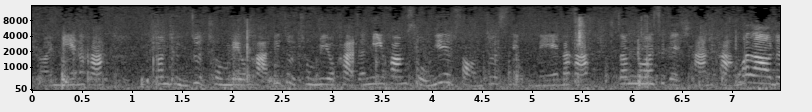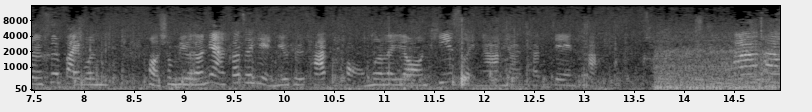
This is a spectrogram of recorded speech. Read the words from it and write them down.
400 เมตรนะคะ จนถึงจุดชมวิวค่ะ ที่จุดชมวิวค่ะ จะมีความสูง 22.10 เมตรนะคะจำนวน 11 ชั้นค่ะ เมื่อเราเดินขึ้นไปบนหอชมวิวแล้วเนี่ย ก็จะเห็นวิวทิวทัศน์ของเมืองระยองที่สวยงามอย่างชัดเจนค่ะ ทางทาง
